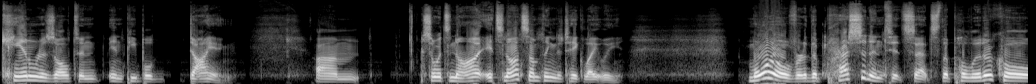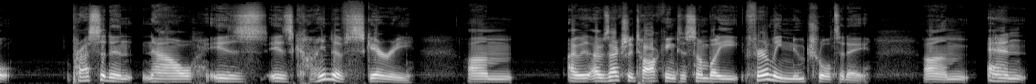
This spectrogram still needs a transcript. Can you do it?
can result in in people dying. Um, so it's not it's not something to take lightly. Moreover, the precedent it sets, the political precedent now is is kind of scary. Um, I was I was actually talking to somebody fairly neutral today Um, and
